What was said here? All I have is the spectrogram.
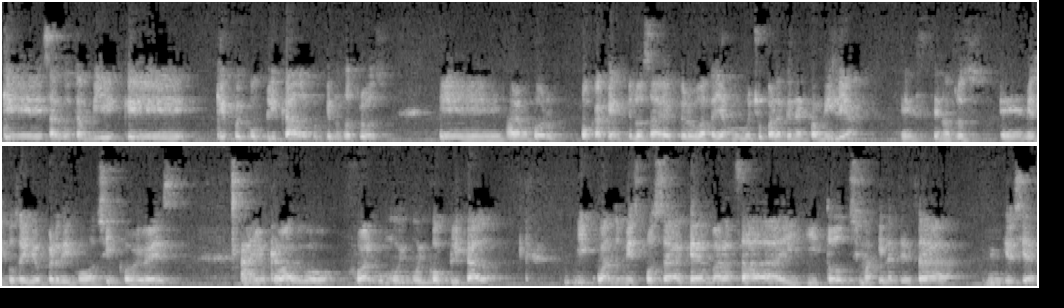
que es algo también que, que fue complicado porque nosotros, eh, a lo mejor poca gente lo sabe, pero batallamos mucho para tener familia. Este, nosotros, eh, mi esposa y yo perdimos cinco bebés. fue algo, fue algo muy, muy complicado. Y cuando mi esposa queda embarazada y, y todo, pues imagínate, sea, yo decía,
